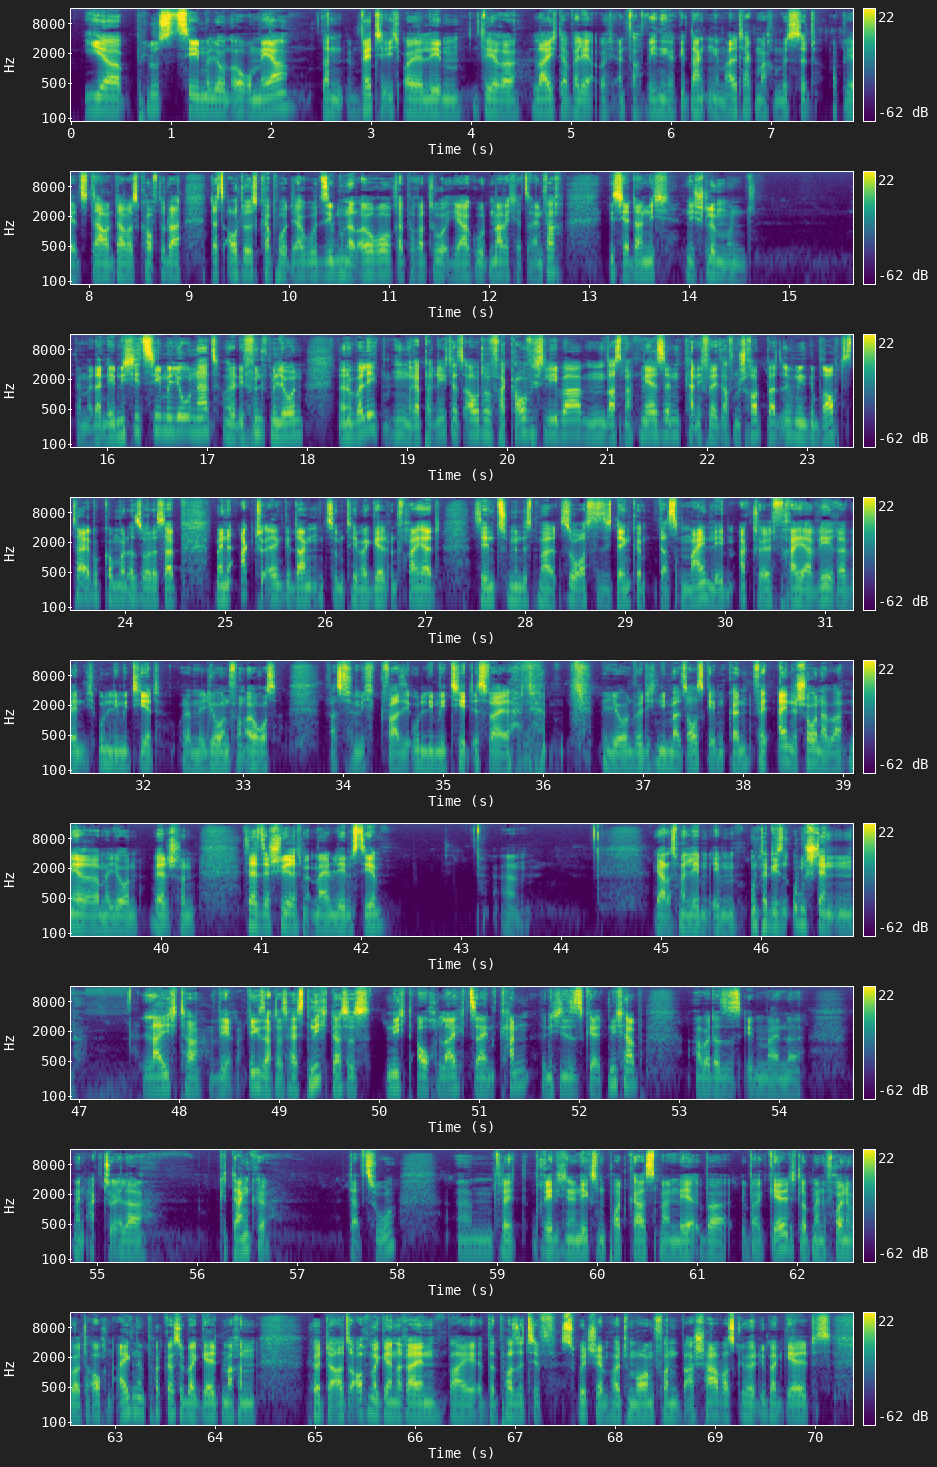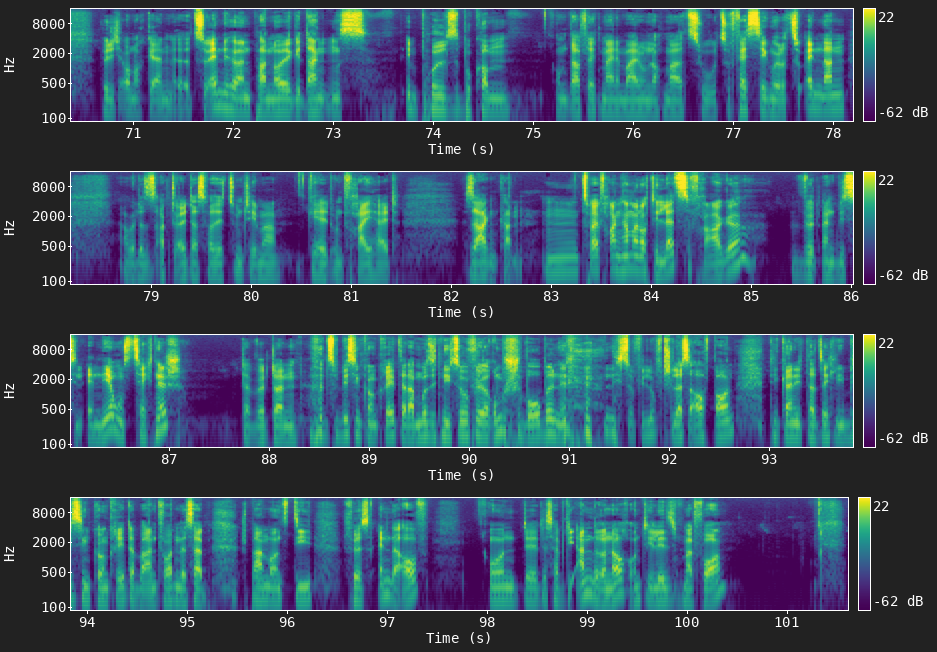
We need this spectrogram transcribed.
ihr plus 10 Millionen Euro mehr, dann wette ich, euer Leben wäre leichter, weil ihr euch einfach weniger Gedanken im Alltag machen müsstet, ob ihr jetzt da und da was kauft oder das Auto ist kaputt, ja gut, 700 Euro Reparatur, ja gut, mache ich jetzt einfach. Ist ja dann nicht, nicht schlimm und wenn man dann eben nicht die 10 Millionen hat oder die 5 Millionen, dann überlegt, hm, repariere ich das Auto, verkaufe ich es lieber, hm, was macht mehr Sinn, kann ich vielleicht auf dem Schrottplatz irgendwie ein gebrauchtes Teil bekommen oder so. Deshalb meine aktuellen Gedanken zum Thema Geld und Freiheit sehen zumindest mal so aus, dass ich denke, dass mein Leben aktuell freier wäre, wenn ich unlimitiert oder Millionen von Euros, was für mich quasi unlimitiert ist, weil Millionen würde ich niemals ausgeben können. Vielleicht eine schon, aber mehrere Millionen wäre schon sehr, sehr schwierig mit meinem Lebensstil. Ähm, ja, dass mein Leben eben unter diesen Umständen leichter wäre. Wie gesagt, das heißt nicht, dass es nicht auch leicht sein kann, wenn ich dieses Geld nicht habe, aber das ist eben meine, mein aktueller Gedanke dazu. Ähm, vielleicht rede ich in den nächsten Podcast mal mehr über, über Geld. Ich glaube, meine Freundin wollte auch einen eigenen Podcast über Geld machen. Hört da also auch mal gerne rein bei The Positive Switch. Wir haben heute Morgen von Bashar was gehört über Geld. Das würde ich auch noch gerne äh, zu Ende hören. Ein paar neue Gedankens, Impulse bekommen, um da vielleicht meine Meinung nochmal zu, zu festigen oder zu ändern. Aber das ist aktuell das, was ich zum Thema Geld und Freiheit sagen kann. Hm, zwei Fragen haben wir noch. Die letzte Frage wird ein bisschen ernährungstechnisch. Da wird dann wird's ein bisschen konkreter, da muss ich nicht so viel rumschwobeln, nicht so viel Luftschlösser aufbauen. Die kann ich tatsächlich ein bisschen konkreter beantworten. Deshalb sparen wir uns die fürs Ende auf. Und äh, deshalb die andere noch, und die lese ich mal vor.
